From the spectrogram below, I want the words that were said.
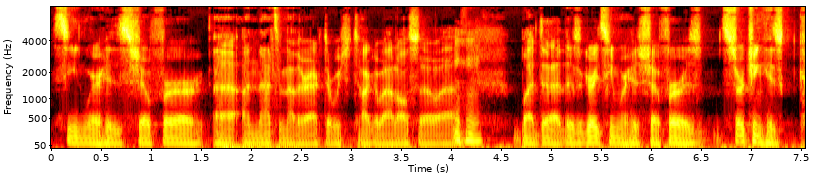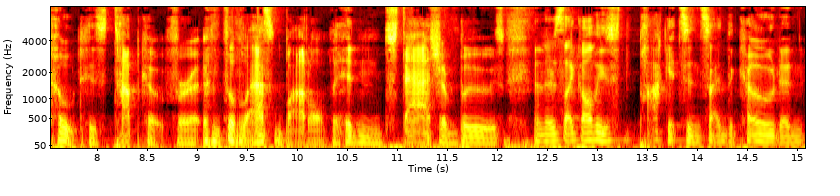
scene where his chauffeur, uh, and that's another actor we should talk about also. Uh, Mm-hmm. But uh, there's a great scene where his chauffeur is searching his coat, his top coat, for uh, the last bottle, the hidden stash of booze, and there's like all these pockets inside the coat, and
